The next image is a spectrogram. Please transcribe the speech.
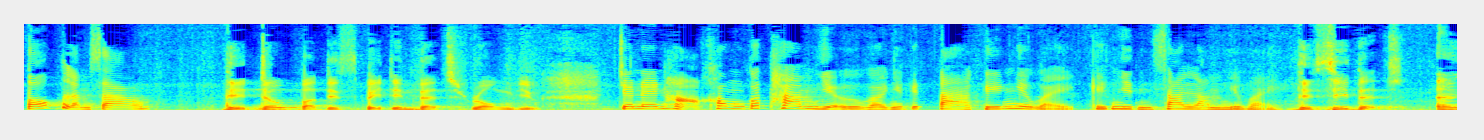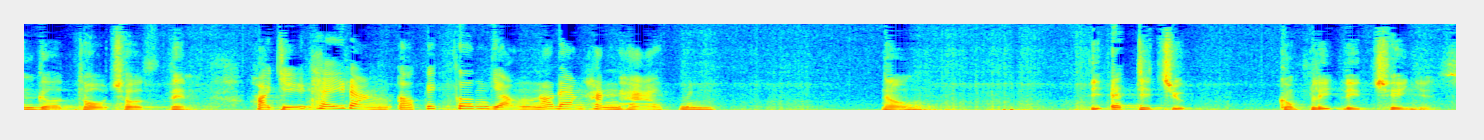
tốt làm sao They don't participate in that wrong view. cho nên họ không có tham dự vào những cái tà kiến như vậy cái nhìn sai lầm như vậy They see that anger tortures them. họ chỉ thấy rằng ở cái cơn giận nó đang hành hạ mình Now, the attitude completely changes.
